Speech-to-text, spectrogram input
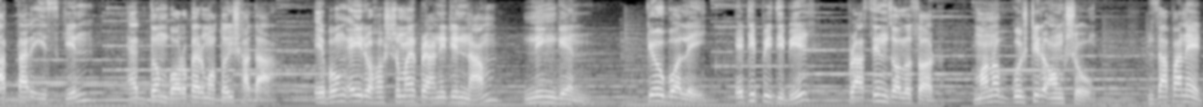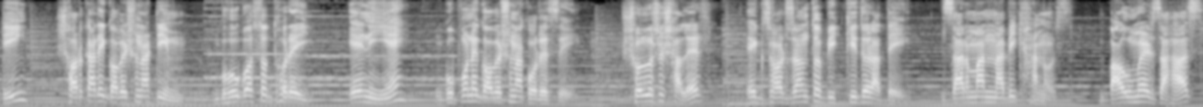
আর তার স্কিন একদম বরফের মতোই সাদা এবং এই রহস্যময় প্রাণীটির নাম নিঙ্গেন। কেউ বলে, এটি পৃথিবীর প্রাচীন জলচর, মানব গোষ্ঠীর অংশ। জাপানে এটি সরকারি গবেষণা টিম বহু বছর ধরেই এ নিয়ে গোপনে গবেষণা করেছে। ষোলোশো সালের এক ঝড়ঝান্ত বিক্ষিত রাতে জার্মান নাবিক হানস বাউমের জাহাজ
